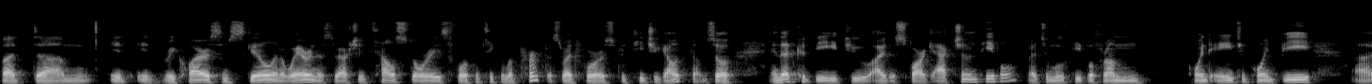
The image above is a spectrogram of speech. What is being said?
But um, it, it requires some skill and awareness to actually tell stories for a particular purpose, right? For a strategic outcome. So, and that could be to either spark action in people, right? To move people from point A to point B, uh,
